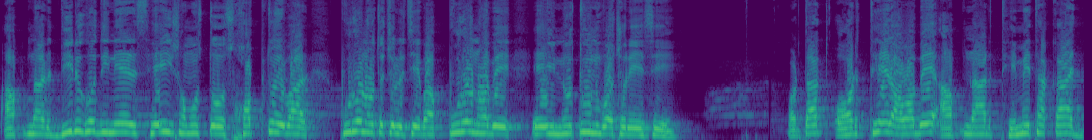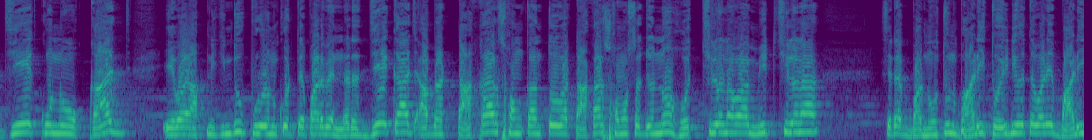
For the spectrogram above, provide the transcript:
আপনার দীর্ঘদিনের সেই সমস্ত স্বপ্ন এবার পূরণ হতে চলেছে বা পূরণ হবে এই নতুন বছরে এসে। অর্থাৎ অর্থের অভাবে আপনার থেমে থাকা যে কোনো কাজ এবার আপনি কিন্তু পূরণ করতে পারবেন। যে কাজ আপনার টাকার সংক্রান্ত বা টাকার সমস্যার জন্য হচ্ছিল না বা মিটছিল না সেটা নতুন বাড়ি তৈরি হতে পারে, বাড়ি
